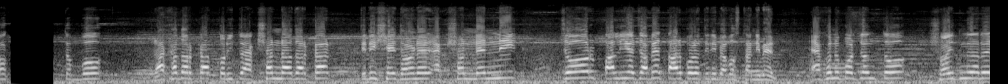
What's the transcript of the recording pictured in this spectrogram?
বক্তব্য রাখা দরকার, ত্বরিত অ্যাকশন নেওয়া দরকার। তিনি সেই ধরনের অ্যাকশন নেননি। চোর পালিয়ে যাবে তারপরে তিনি ব্যবস্থা নেবেন। এখনও পর্যন্ত শহীদ মিনারে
